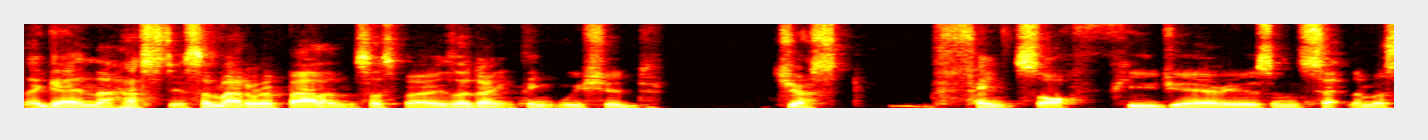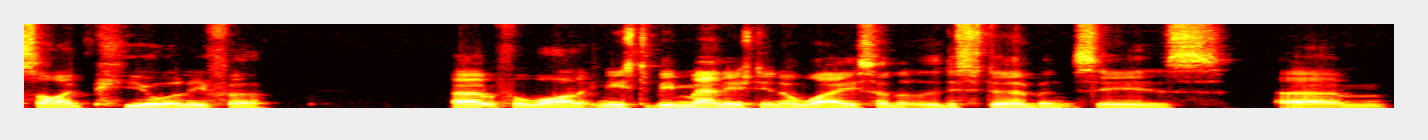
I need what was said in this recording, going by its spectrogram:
again, there has to, it's a matter of balance, I suppose. I don't think we should just fence off huge areas and set them aside purely for uh, for wild. It needs to be managed in a way so that the disturbance is um,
